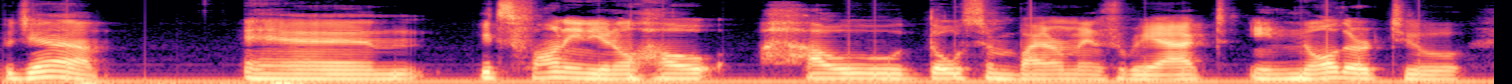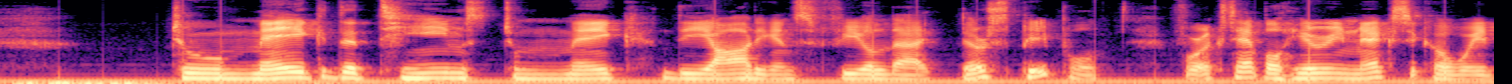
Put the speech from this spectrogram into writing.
but yeah and it's funny you know how how those environments react in order to to make the teams to make the audience feel that there's people. For example here in mexico with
